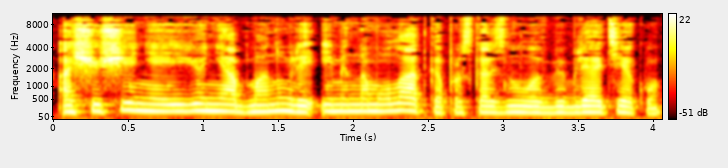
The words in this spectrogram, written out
ощущения ее не обманули. Именно мулатка проскользнула в библиотеку.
